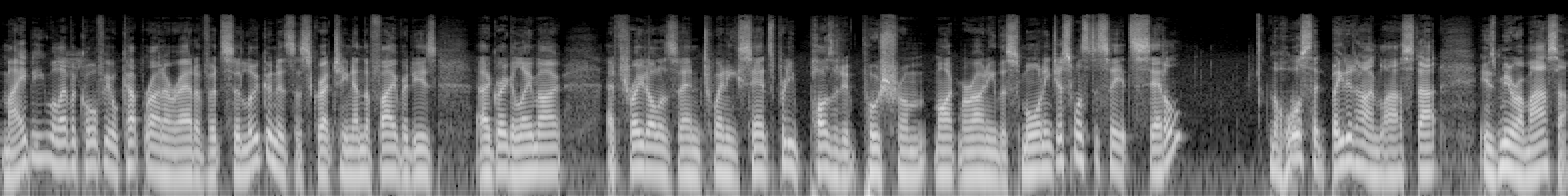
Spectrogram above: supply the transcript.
Maybe we'll have a Caulfield Cup runner out of it. Sir Lucan is the scratching, and the favourite is uh, Gregor Limo at $3.20. Pretty positive push from Mike Moroney this morning. Just wants to see it settle. The horse that beat it home last start is Miramasa.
